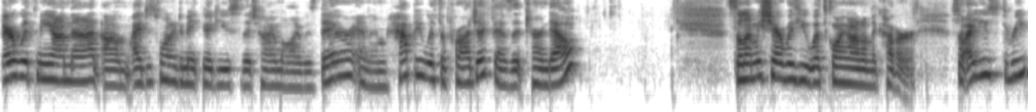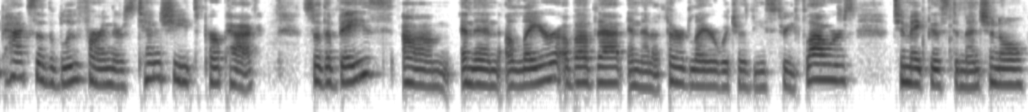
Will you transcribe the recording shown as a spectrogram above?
bear with me on that. Um, I just wanted to make good use of the time while I was there, and I'm happy with the project as it turned out. So let me share with you what's going on on the cover. So I use three packs of the blue fern. There's 10 sheets per pack. So the base um, and then a layer above that and then a third layer, which are these three flowers to make this dimensional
